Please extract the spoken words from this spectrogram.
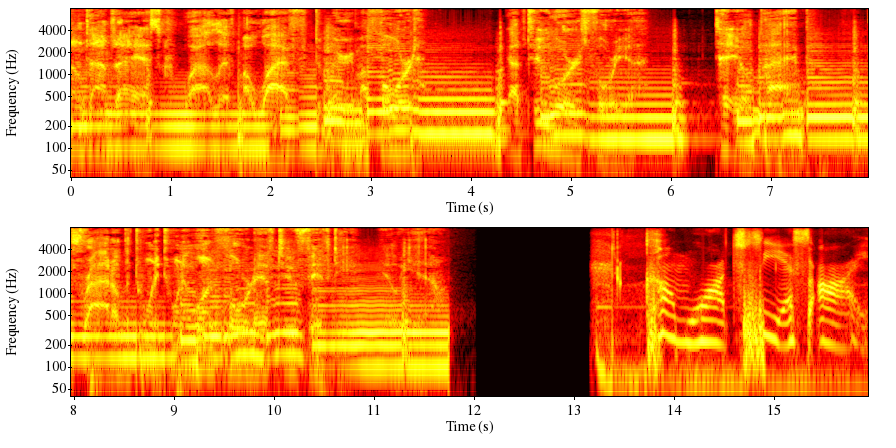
Sometimes ask why I left my wife to marry my Ford. Got two words for you. Tailpipe. Try it on the 2021 Ford F-250. Hell yeah. Come watch CSI.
